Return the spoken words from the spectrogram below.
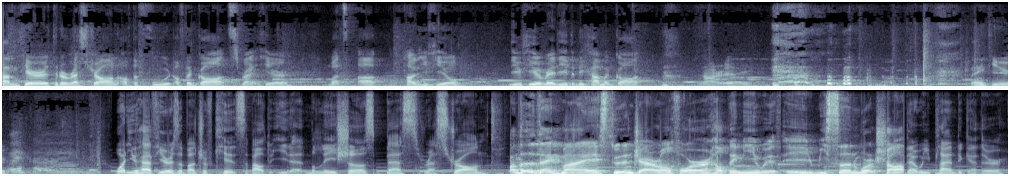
Come here to the restaurant of the food of the gods right here. What's up? How do you feel? Do you feel ready to become a god? Not really. Thank you. Welcome. What you have here is a bunch of kids about to eat at Malaysia's best restaurant. I wanted to thank my student Jarell for helping me with a recent workshop. That we planned together.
